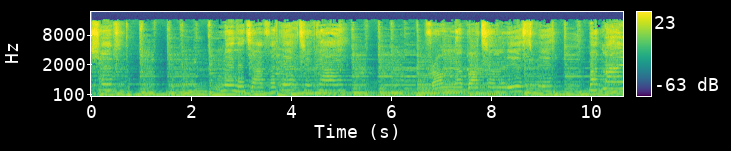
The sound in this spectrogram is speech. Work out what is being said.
Ships. Minutes of a day to guide from the bottomless pit. But my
